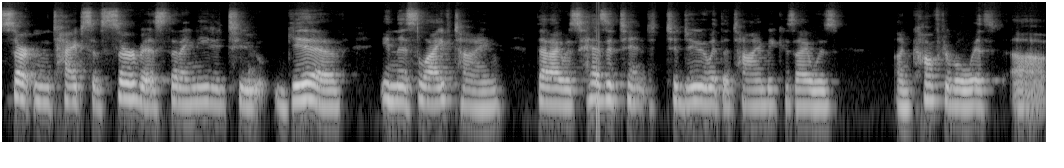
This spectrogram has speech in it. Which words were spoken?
certain types of service that I needed to give in this lifetime that I was hesitant to do at the time because I was uncomfortable with. Uh,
